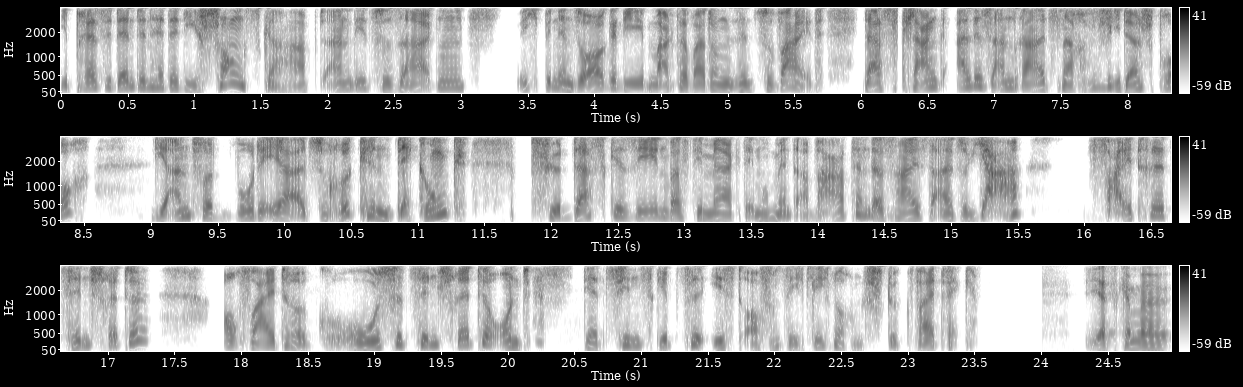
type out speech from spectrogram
die Präsidentin hätte die Chance gehabt, Andi, zu sagen, ich bin in Sorge, die Markterwartungen sind zu weit. Das klang alles andere als nach Widerspruch. Die Antwort wurde eher als Rückendeckung für das gesehen, was die Märkte im Moment erwarten. Das heißt also, ja, weitere Zinsschritte, auch weitere große Zinsschritte und der Zinsgipfel ist offensichtlich noch ein Stück weit weg. Jetzt können wir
